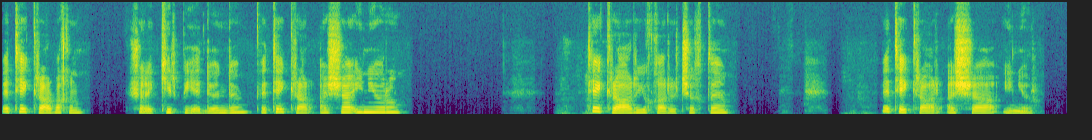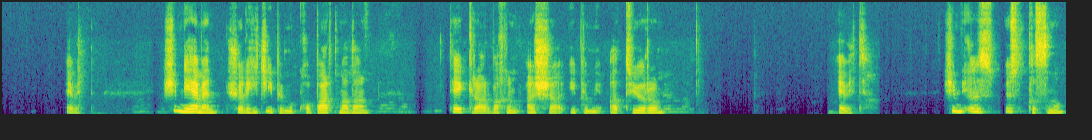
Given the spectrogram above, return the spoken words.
Ve tekrar bakın şöyle kirpiye döndüm ve tekrar aşağı iniyorum. Tekrar yukarı çıktım. Ve tekrar aşağı iniyorum. Evet. Şimdi hemen şöyle hiç ipimi kopartmadan tekrar bakın aşağı ipimi atıyorum. Evet. Şimdi üst, üst kısmı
